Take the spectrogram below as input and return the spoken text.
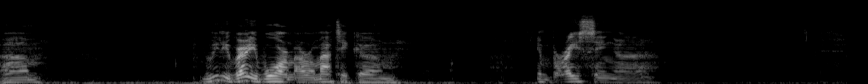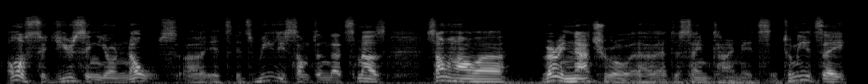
Um, really very warm, aromatic, um, embracing, uh, almost seducing your nose. Uh, it's it's really something that smells somehow uh, very natural uh, at the same time. It's to me, it's a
